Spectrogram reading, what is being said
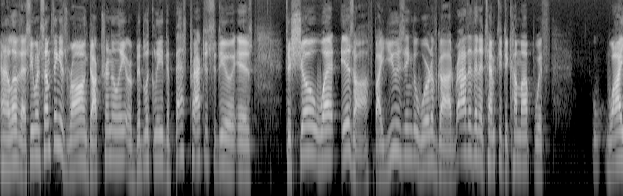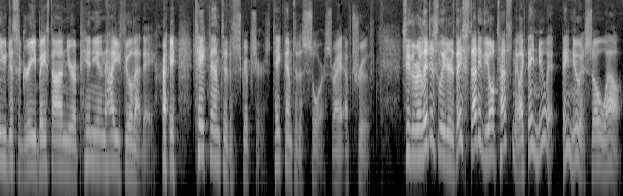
And I love that. See, when something is wrong doctrinally or biblically, the best practice to do is to show what is off by using the Word of God rather than attempting to come up with why you disagree based on your opinion and how you feel that day, right? Take them to the scriptures, take them to the source, right, of truth. See, the religious leaders, they studied the Old Testament, like they knew it. They knew it so well.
